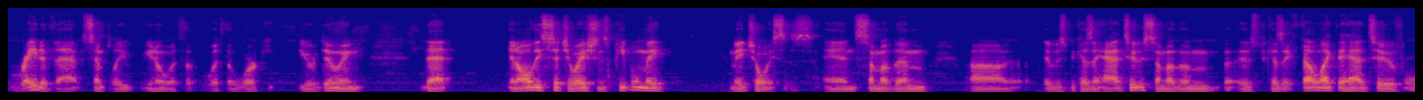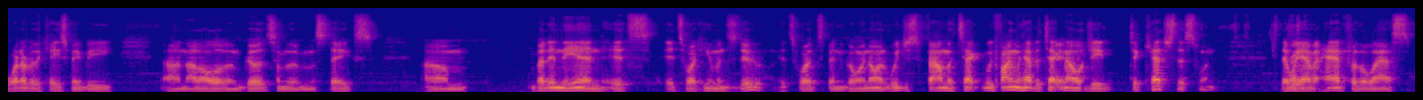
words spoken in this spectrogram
rate of that simply you know with the, with the work you're doing that in all these situations people made made choices and some of them uh, it was because they had to some of them it was because they felt like they had to for whatever the case may be uh, not all of them good, some of them mistakes. Um, but in the end, it's it's what humans do. It's what's been going on. We just found the tech. We finally have the technology to catch this one that we haven't had for the last,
